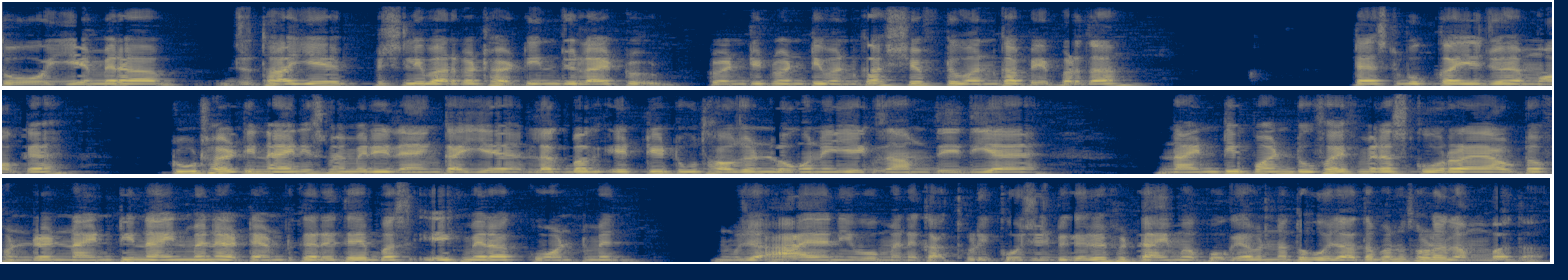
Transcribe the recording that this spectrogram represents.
तो ये मेरा जो था, ये पिछली बार का thirteen July twenty twenty one का शिफ्ट वन का पेपर था। टेक्स्ट बुक का ये जो है मौका है। टू थर्टी नाइन इसमें मेरी रैंक आई है। लगभग एट्टी टू थाउज़ेंड लोगों ने ये एग्ज़ाम दे दिया है। नाइनटी पॉइंट टू फाइव मेरा स्कोर रहा है out of hundred ninety nine मैंने अटेम्प्ट करे थे। बस एक मेरा क्वांट में मुझे आया नहीं, वो मैंने कहा थोड़ी कोशिश भी करी, फिर टाइम अप हो गया, वरना तो हो जाता, पर थोड़ा लंबा था।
